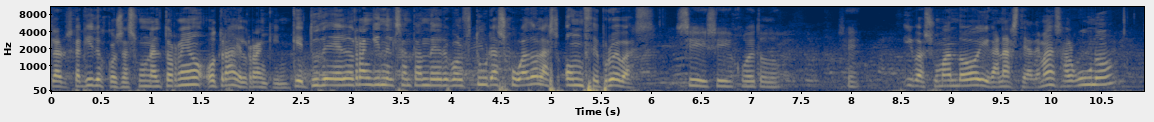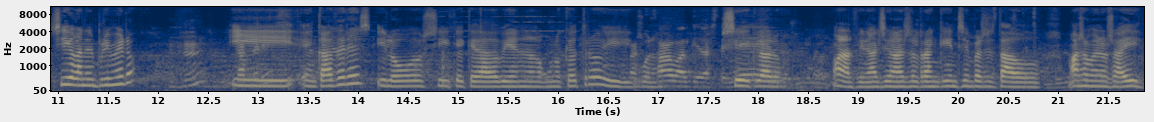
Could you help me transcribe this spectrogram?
Claro, es que aquí hay dos cosas, una el torneo, otra el ranking. Que tú del ranking del Santander Golf Tour has jugado las 11 pruebas. Sí, sí, jugué todo. Sí. Ibas sumando y ganaste además alguno. Sí, gané el primero. Y en Cáceres y luego sí que he quedado bien en alguno que otro y bueno. sí, claro. Bueno, al final si ganas el ranking siempre has estado más o menos ahí,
